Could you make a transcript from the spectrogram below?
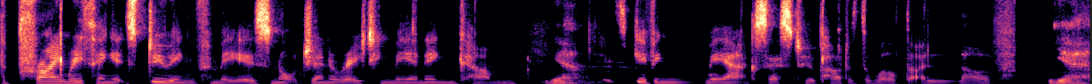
the primary thing it's doing for me is not generating me an income. Yeah. It's giving me access to a part of the world that I love. Yeah.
